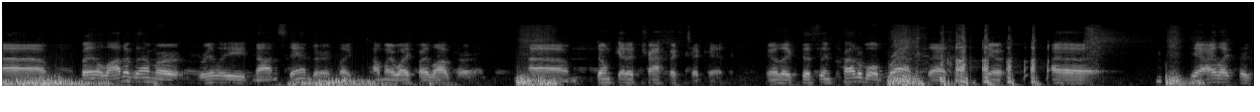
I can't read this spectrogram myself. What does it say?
Um, but a lot of them are really non standard, like tell my wife I love her, um, don't get a traffic ticket. You know, like this incredible breadth that, you know, uh, yeah, I like the.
